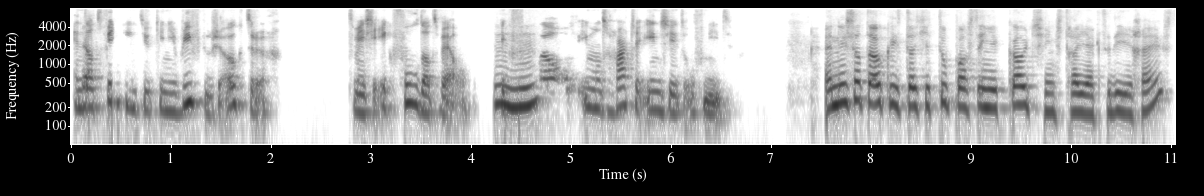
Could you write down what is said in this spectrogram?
En Ja. dat vind je natuurlijk in je reviews ook terug. Tenminste, ik voel dat wel. Ik Mhm. voel wel of iemands hart erin zit of niet. En is dat ook iets dat je toepast in je coachingstrajecten die je geeft?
